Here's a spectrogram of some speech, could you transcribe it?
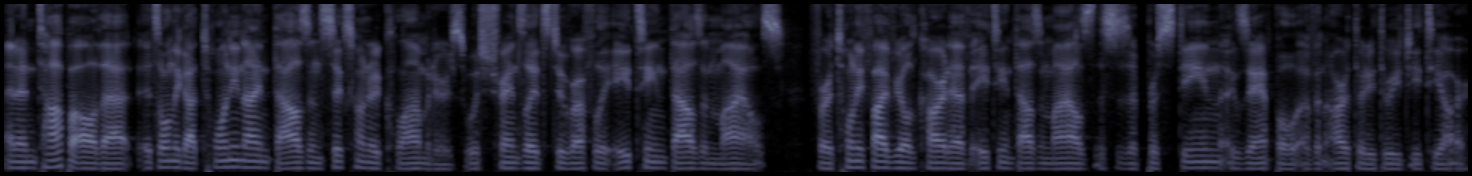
And on top of all that, it's only got 29,600 kilometers, which translates to roughly 18,000 miles. For a 25 year old car to have 18,000 miles, this is a pristine example of an R33 GTR.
